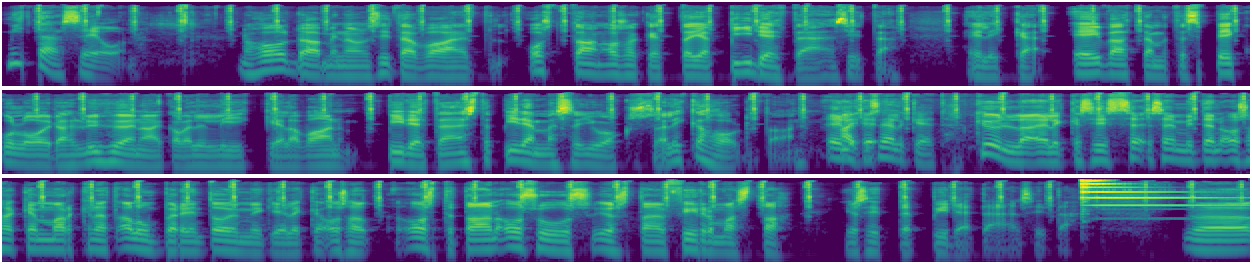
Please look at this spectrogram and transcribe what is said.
Mitä se on? No holdaaminen on sitä vaan, että ostetaan osaketta ja pidetään sitä. Eli ei välttämättä spekuloida lyhyen aikavälin liikkeellä, vaan pidetään sitä pidemmässä juoksussa, eli holdataan. Eli, Aika selkeätä. Kyllä, eli siis se, se miten osakemarkkinat alun perin toimikin, eli osa, ostetaan osuus jostain firmasta ja sitten pidetään sitä. Öö,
